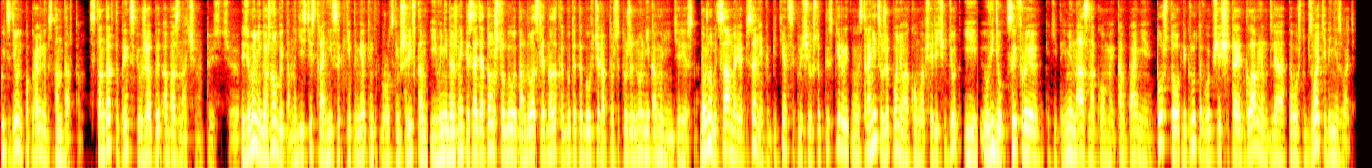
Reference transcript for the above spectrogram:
быть сделано по правильным стандартам. Стандарты, в принципе, уже обозначены. То есть э, резюме не должно быть там на 10 страницах каким-то мелким уродским шрифтом, и вы не должны писать о том, что было там 20 лет назад, как будто это было вчера, потому что это уже ну, никому не интересно. Должно быть summary, описание компетенций ключевых, чтобы ты с первой ну, страницы уже понял, о ком вообще речь идет, и увидел цифры, какие-то имена знакомые, компании, то, что рекрутер вообще считает главным для того, чтобы звать или не звать.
